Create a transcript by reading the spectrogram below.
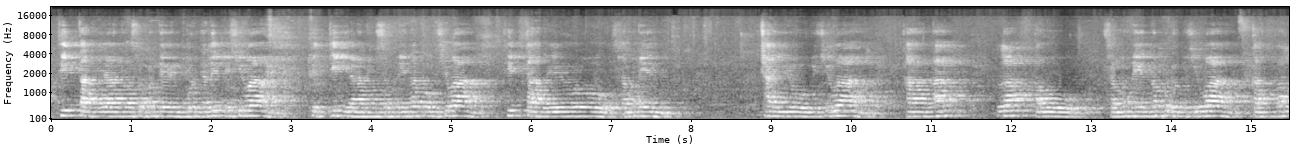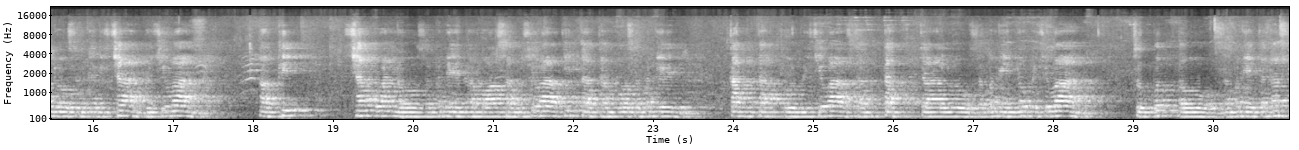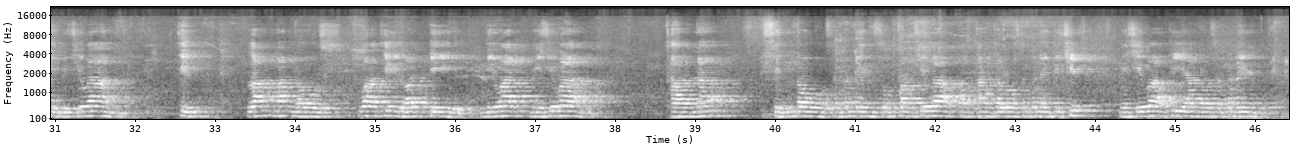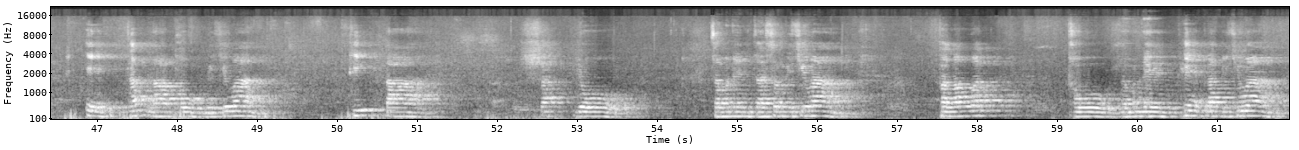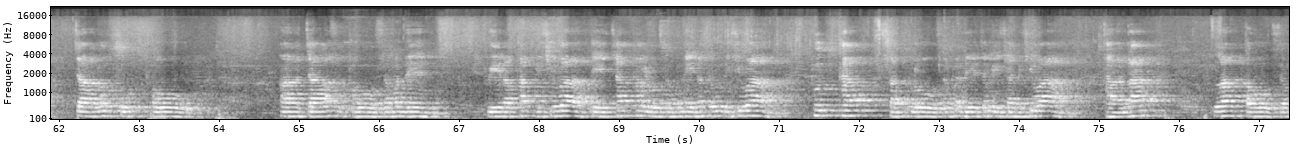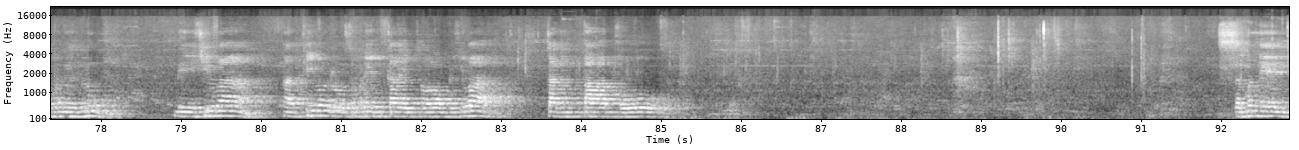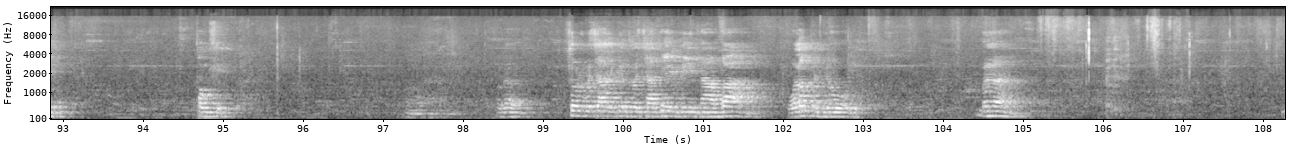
ทิตายานสมณเณรบุญยฤทธิ์มีชื่อว่าทิฏฐิยานสมณเณรนัตโตมีชื่อว่า ทิตาเวโรสมณเณรชัยโยมีชื่อว่าทานะละโตสมณเณรนพดลมีชื่อว่ากัมมโยสุนทริชามีชื่อว่าอภิ ชาวันโนสมณเณรอมรสัมมีชื่อว่าทิตาธรรมโมสมณเณรกันตาภูมีชื่อว่าสันตจาโลสมณเณรนพมีชื่อว่าสุพุตโตสมณเณรธนสิทธิ์มีชื่อว่าติละมโนว่าที่ร้อยตีนิวัตมีชื่อว่าฐานะสิงโนสมณเณรสมความชื่อว่าปัทังกะโลสมณเณรพิชิตมีชื่อว่าพิยาโนสมณเณร เอกทัตนาภูมิมีชื่อว่า ทิตาสโย สมณเณรตาสมมีชื่อว่าพลวัตโทสมณเณรเทพรับมีชื่อว่า จารุสุโทอาจารย์สุโธสมณเณรวีรพัฒน์มีชื่อว่า เตชะทโยสมณเณรนัทวุฒิมีชื่อว่า พุทธสัตโลสมณเณรทวีชัยมีชื่อว่า ฐานะ ละโตสมณเณรลุ่งมีชื่อว่าอาทิวโรสมณเณรไกรทองมีชื่อว่า กันตาโพสมณเณรทองสิทธิ์แล้วก็ส่วนประชาชนคือประชาชนเองมีนามว่าวรปัญโยเมื่อ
